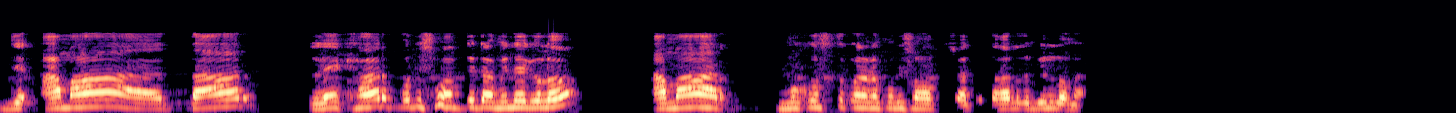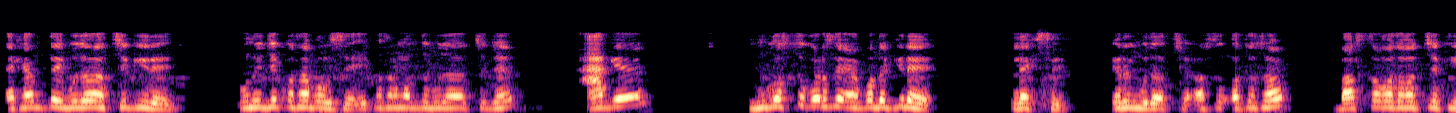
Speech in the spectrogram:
যে আমার, তার লেখার পরিসমাপ্তিটা মিলে গেল আমার মুখস্থকরণের পরিসমাপ্তির সাথে। তাহলে তো মিললো না। এখান থেকে বোঝা যাচ্ছে কি রে? উনি যে কথা বলছে, এই কথার মধ্যে বোঝা যাচ্ছে যে আগে মুখস্থ করেছে এরপরে কি রে লেখছে, এরকম বোঝা যাচ্ছে অথচ বাস্তবতা হচ্ছে কি,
